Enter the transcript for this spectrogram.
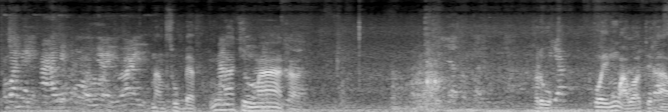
เพราะว่าที่ค้าเห็ดหม้อใหญ่ไว้น้ำซุปแบบน่ากินมากค่ะกระดูกโคยงูหวาวะเจ๊ขาว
